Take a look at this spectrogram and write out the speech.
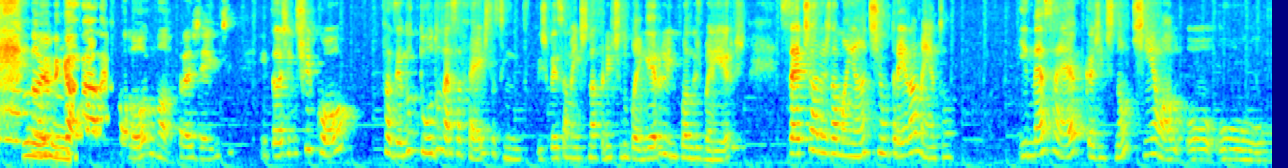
não ia ficar uhum. nada, ele falou para gente. Então a gente ficou fazendo tudo nessa festa, assim, especialmente na frente do banheiro, limpando os banheiros. Sete horas da manhã tinha um treinamento e nessa época a gente não tinha o, o,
